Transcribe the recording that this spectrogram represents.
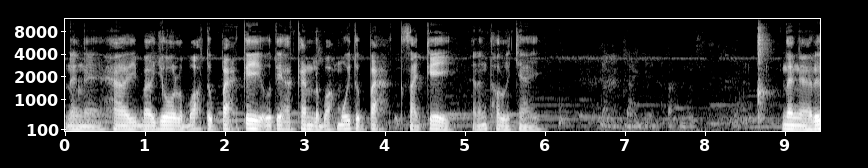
ហ្នឹងហើយហើយបើយករបស់ទៅប៉ះគេឧទាហរណ៍កាន់របស់មួយទៅប៉ះ ខ្សាច់គេអាហ្នឹងថុលចៃហ្នឹងហើយឬ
